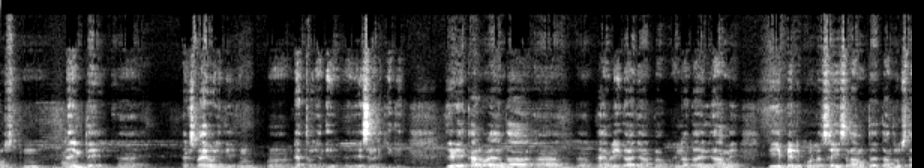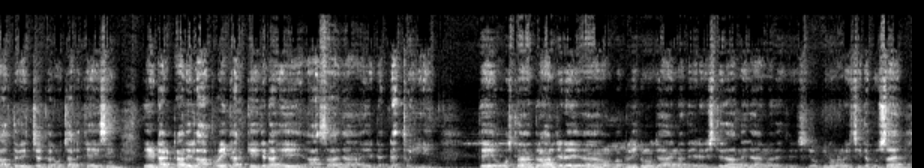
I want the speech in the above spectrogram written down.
ਉਸ ਟਾਈਮ ਤੇ ਐਕਸਪਾਇਰ ਹੋ ਜਾਂਦੀ ਇਹਨੂੰ ਡੈਥ ਹੋ ਜਾਂਦੀ ਇਸ ਲੜਕੀ ਦੀ। ਜਿਹੜੇ ਘਰ ਵਾਲਿਆਂ ਦਾ ਫੈਮਿਲੀ ਦਾ ਜਾਂ ਇਹਨਾਂ ਦਾ ਇਲਜ਼ਾਮ ਹੈ, ਇਹ ਬਿਲਕੁਲ ਸਹੀ ਸਲਾਮਤ ਤੰਦਰੁਸਤ ਹਾਲਤ ਵਿੱਚ ਘਰੋਂ ਚੱਲ ਕੇ ਆਈ ਸੀ। ਇਹ ਡਾਕਟਰਾਂ ਦੀ ਲਾਪਰਵਾਹੀ ਕਰਕੇ ਜਿਹੜਾ ਇਹ ਹਾਦਸਾ ਜਾਂ ਇਹ ਡੈਥ ਹੋਈ ਹੈ। ਤੇ ਉਸ ਤਰ੍ਹਾਂ ਦੌਰਾਨ ਜਿਹੜੇ ਪਬਲਿਕ ਨੂੰ ਜਾਂ ਇਹਨਾਂ ਦੇ ਜਿਹੜੇ ਰਿਸ਼ਤੇਦਾਰ ਨੇ ਜਾਂ ਇਹਨਾਂ ਦੇ ਸਹਿਯੋਗੀ ਨੇ ਉਹਨਾਂ ਨੂੰ ਇਸ ਚੀਜ਼ ਦਾ ਗੁੱਸਾ ਹੈ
